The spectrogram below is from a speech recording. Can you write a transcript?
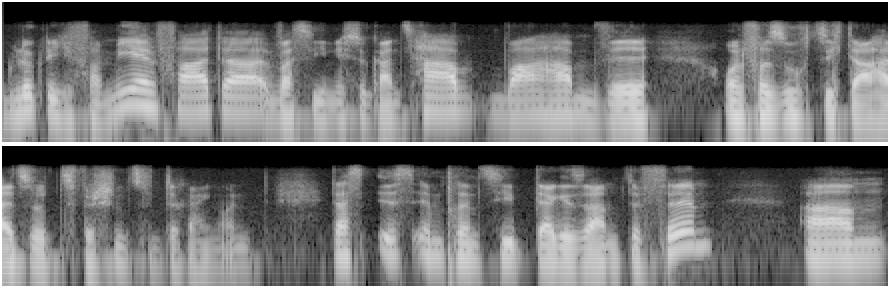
glückliche Familienvater, was sie nicht so ganz haben, wahrhaben will und versucht sich da halt so zwischenzudrängen und das ist im Prinzip der gesamte Film. Ähm,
